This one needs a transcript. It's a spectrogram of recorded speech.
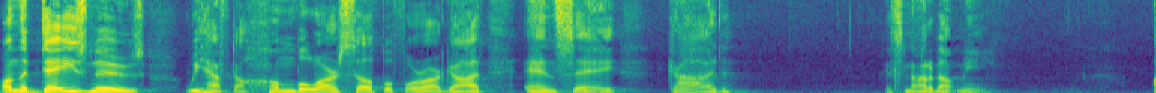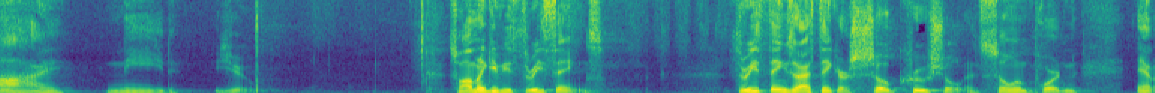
on the day's news, we have to humble ourselves before our God and say, God, it's not about me. I need you. So I'm going to give you three things. Three things that I think are so crucial and so important. And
